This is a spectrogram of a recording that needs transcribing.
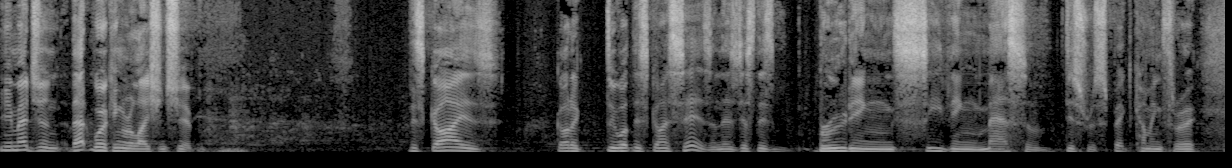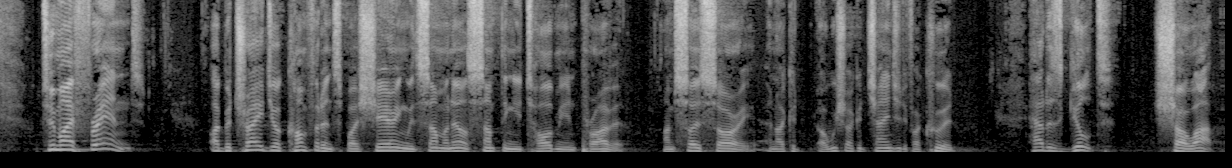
Can you imagine that working relationship? This guy has got to do what this guy says, and there's just this brooding, seething mass of disrespect coming through. To my friend, I betrayed your confidence by sharing with someone else something you told me in private. I'm so sorry, and I, could, I wish I could change it if I could. How does guilt show up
